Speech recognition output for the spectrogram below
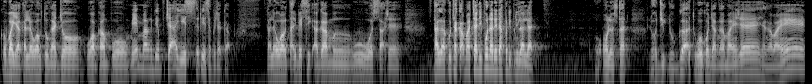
Kau bayang kalau orang tu ngajar, orang kampung, memang dia percaya, serius aku cakap. Kalau orang tak ada basic agama, uh, rosak saya. Tara aku cakap macam ni pun ada dah peni-peni lalat. Oh, oh lah Ustaz. Logik juga tu. Oh, kau jangan main, Syekh. Jangan main.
